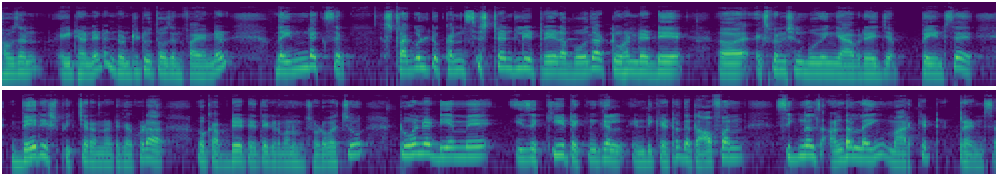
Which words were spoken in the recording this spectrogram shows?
thousand eight hundred and twenty two thousand five hundred the index struggle to consistently trade above the two hundred day exponential moving average paints a bearish picture అన్నట్టుగా కూడా ఒక అప్డేట్ అయితే ఇక్కడ మనం చూడవచ్చు. Two hundred DMA is a key technical indicator that often signals underlying market trends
